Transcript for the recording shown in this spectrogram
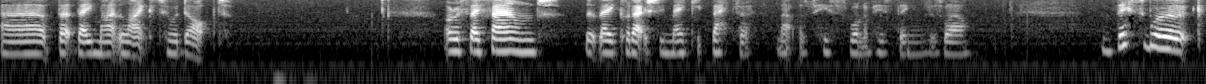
uh, that they might like to adopt. Or if they found that they could actually make it better, that was his one of his things as well. This work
